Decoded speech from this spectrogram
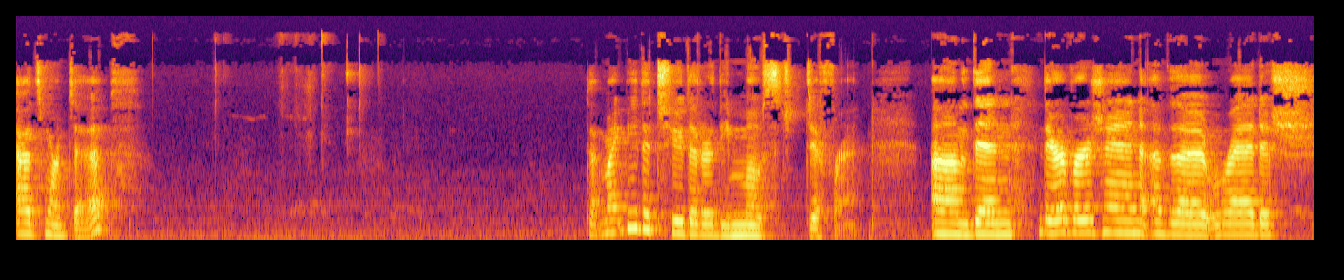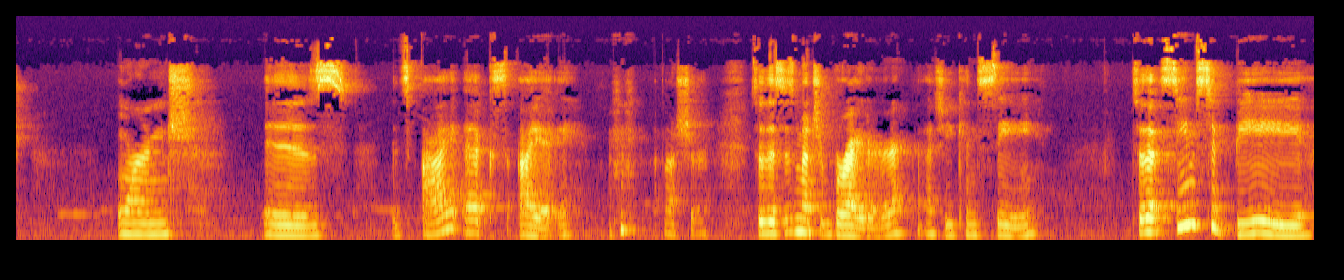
adds more depth. That might be the two that are the most different. Um, then their version of the reddish orange is, it's IXIA. I'm not sure. So this is much brighter, as you can see. So that seems to be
